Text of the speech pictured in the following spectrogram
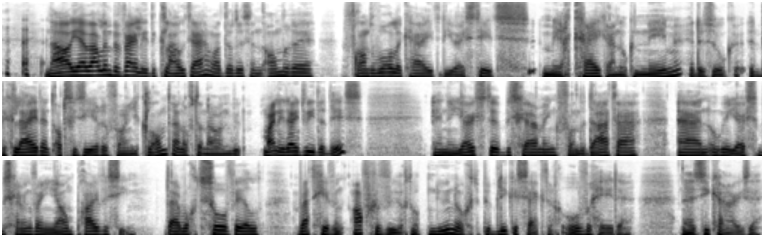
nou ja, wel een beveiligde cloud, hè, want dat is een andere verantwoordelijkheid die wij steeds meer krijgen en ook nemen. Het is ook het begeleiden en het adviseren van je klanten. En of dat nou een, maakt niet uit wie dat is. En een juiste bescherming van de data en ook een juiste bescherming van jouw privacy. Daar wordt zoveel wetgeving afgevuurd op nu nog de publieke sector, overheden, naar ziekenhuizen.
